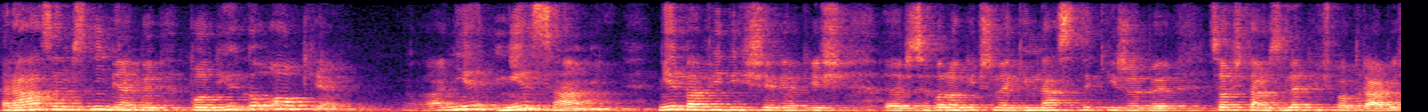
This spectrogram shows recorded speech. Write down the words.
razem z Nim, jakby pod Jego okiem, a nie, nie sami nie bawili się w jakieś e, psychologiczne gimnastyki, żeby coś tam zlepić, poprawić,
